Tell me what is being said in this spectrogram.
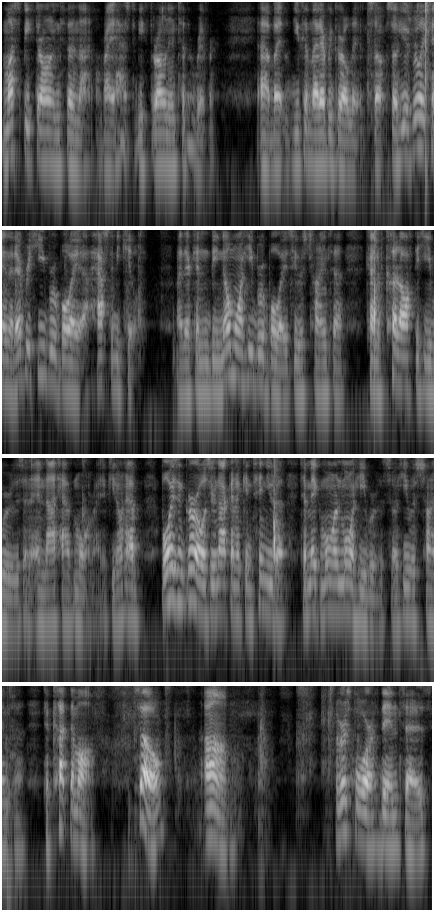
must be thrown into the Nile, right? It has to be thrown into the river. Uh, but you can let every girl live. So, so he was really saying that every Hebrew boy has to be killed. Right? There can be no more Hebrew boys. He was trying to kind of cut off the Hebrews and, and not have more. Right? If you don't have boys and girls, you're not going to continue to to make more and more Hebrews. So he was trying to to cut them off. So, um, verse 4 then says,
